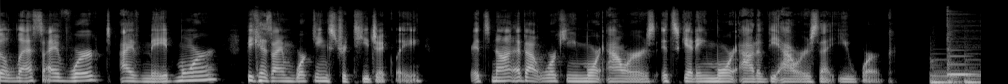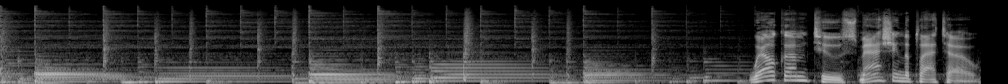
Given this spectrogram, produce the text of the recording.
the less I've worked, I've made more because I'm working strategically. It's not about working more hours, it's getting more out of the hours that you work. Welcome to Smashing the Plateau,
